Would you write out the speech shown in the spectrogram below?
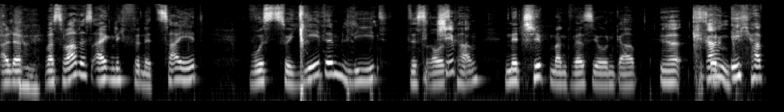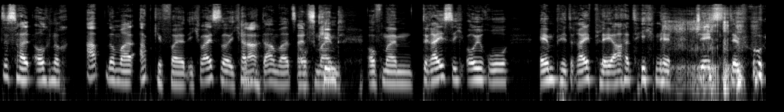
Alter, was war das eigentlich für eine Zeit, wo es zu jedem Lied, das rauskam, eine Chipmunk-Version gab. Ja, krank. Und ich habe das halt auch noch abnormal abgefeiert. Ich weiß noch, ich Klar, hatte damals als auf meinem, auf meinem 30 Euro MP3-Player hatte ich eine Jason Derulo.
